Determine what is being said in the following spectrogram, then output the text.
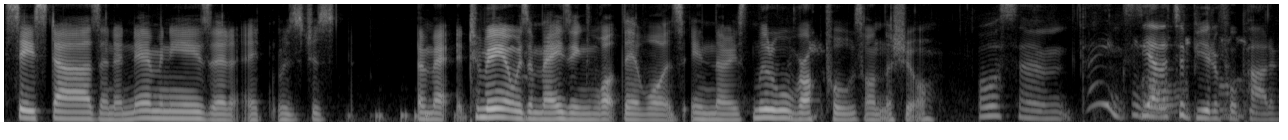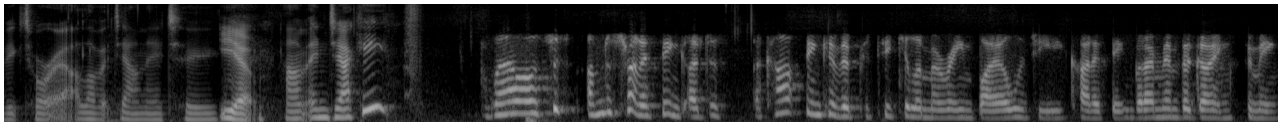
sea stars and anemones, and it was just ama- to me it was amazing what there was in those little rock pools on the shore. Awesome. Thanks. Yeah, that's a beautiful part of Victoria. I love it down there too. Yeah. Um, and Jackie? Well, I was just I'm just trying to think. I just I can't think of a particular marine biology kind of thing, but I remember going swimming.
